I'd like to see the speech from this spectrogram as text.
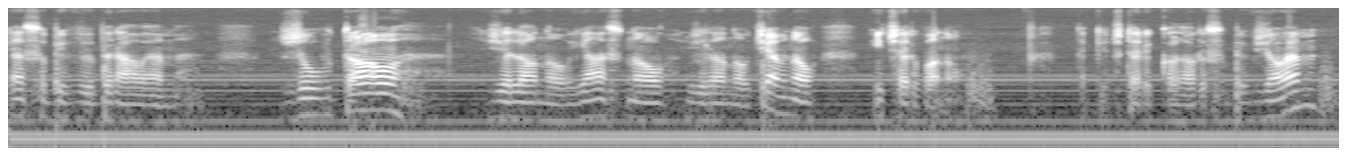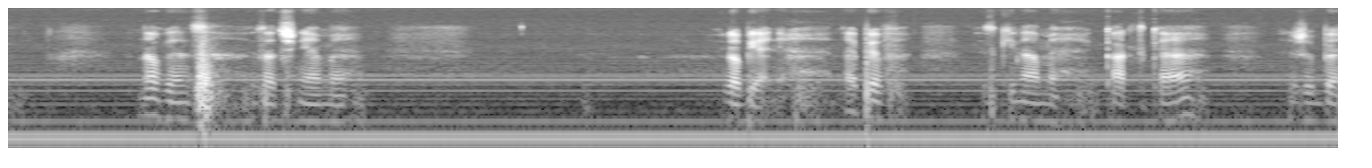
Ja sobie wybrałem żółtą, zieloną jasną, zieloną ciemną i czerwoną. Takie cztery kolory sobie wziąłem. No więc zaczniemy robienie. Najpierw zginamy kartkę, żeby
